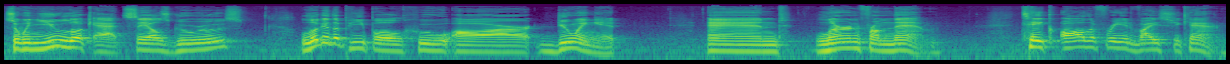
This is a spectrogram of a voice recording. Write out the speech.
So when you look at sales gurus, look at the people who are doing it and learn from them. Take all the free advice you can.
